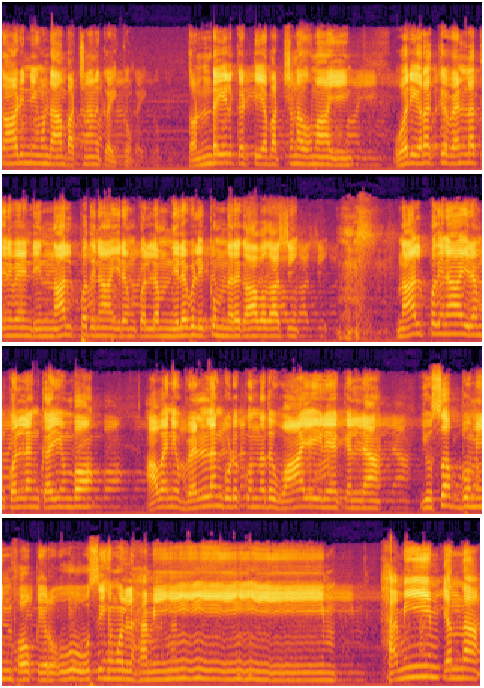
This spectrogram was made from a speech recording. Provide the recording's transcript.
കാഠിന്യം കൊണ്ട് ആ ഭക്ഷണം കഴിക്കും. തൊണ്ടയിൽ കെട്ടിയ ഭക്ഷണവുമായി ഒരിറക്ക് വെള്ളത്തിന് വേണ്ടി നാൽപ്പതിനായിരം കൊല്ലം നിലവിളിക്കും നരകാവകാശി. നാൽപ്പതിനായിരം കൊല്ലം കഴിയുമ്പോൾ അവന് വെള്ളം കൊടുക്കുന്നത് വായയിലേക്കല്ല. യുസബുമിൻ ഹമീം. ഹമീം എന്ന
